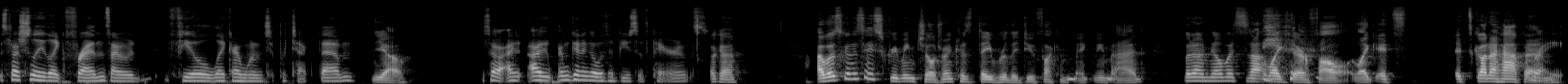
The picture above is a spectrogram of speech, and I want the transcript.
especially like friends, I would feel like I wanted to protect them. Yeah. So I, I I'm gonna go with abusive parents. Okay. I was gonna say screaming children because they really do fucking make me mad, but I know it's not like their fault. Like it's it's gonna happen. Right.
